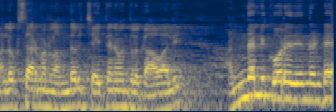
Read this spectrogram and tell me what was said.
మళ్ళొకసారి మనం అందరూ చైతన్యవంతులు కావాలి. అందరినీ కోరేది ఏంటంటే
